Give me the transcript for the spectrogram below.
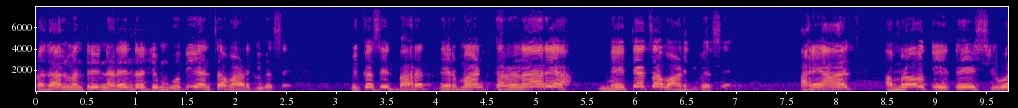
प्रधानमंत्री नरेंद्रजी मोदी यांचा वाढदिवस आहे. विकसित भारत निर्माण करणाऱ्या नेत्याचा वाढदिवस आहे. आणि आज अमरावती येथे शिव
